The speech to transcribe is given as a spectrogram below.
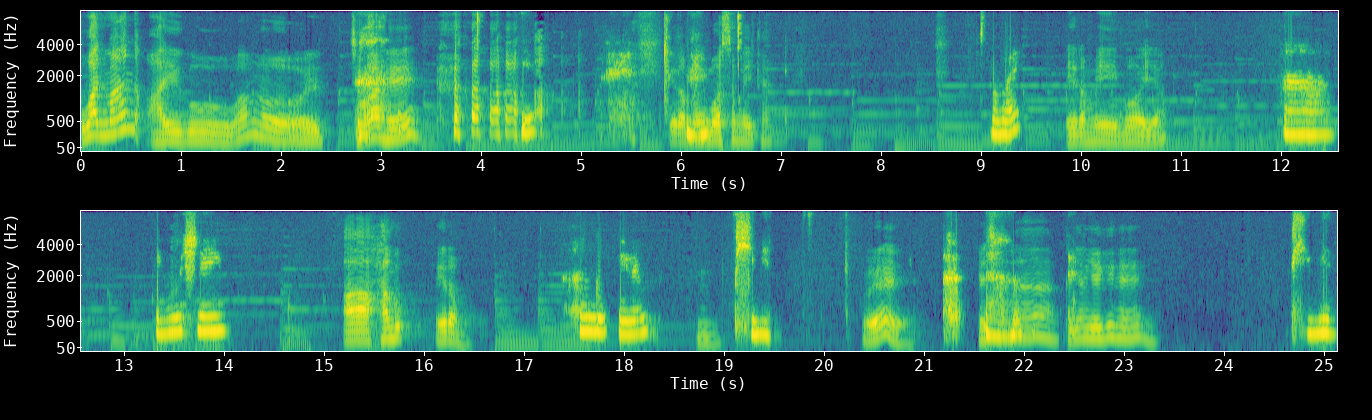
One month? 아이고, 와우, 좋아해. 예. 이름이 무엇입니까? What? 이름이 뭐예요? 아, English name? 아, 한국 이름. 한국 이름? 음. 비밀. 왜? 괜찮아. 그냥 얘기해. 비밀.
